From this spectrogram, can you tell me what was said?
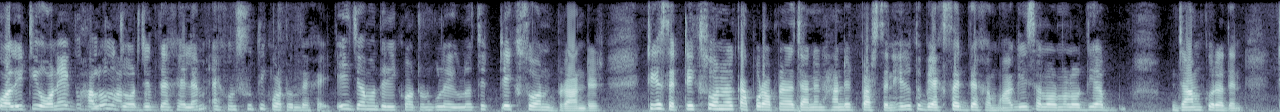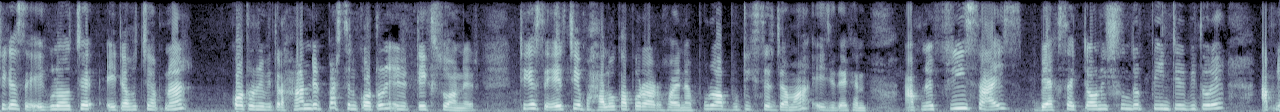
কোয়ালিটি অনেক ভালো। জর্জেট দেখাইলাম। এখন সুতি কটন দেখাই। এই যে আমাদের এই কটনগুলো এগুলো হচ্ছে টেক্সওয়ান ব্র্যান্ডের ঠিক আছে? টেক্সওয়ানের কাপড় আপনারা জানেন হান্ড্রেড পার্সেন্ট এটা তো ব্যাক সাইড দেখামো। আগেই সালোয়ার মালোয়ার দিয়া জাম করে দেন। ঠিক আছে? এগুলো হচ্ছে এটা হচ্ছে আপনার কটনের ভিতরে হান্ড্রেড পার্সেন্ট কটন এটা টেক্স ওয়ানের ঠিক আছে? এর চেয়ে ভালো কাপড় আর হয় না। পুরো বুটিক্সের জামা, এই যে দেখেন, আপনার ফ্রি সাইজ ব্যাক সাইডটা অনেক সুন্দর প্রিন্টের ভিতরে। আপনি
